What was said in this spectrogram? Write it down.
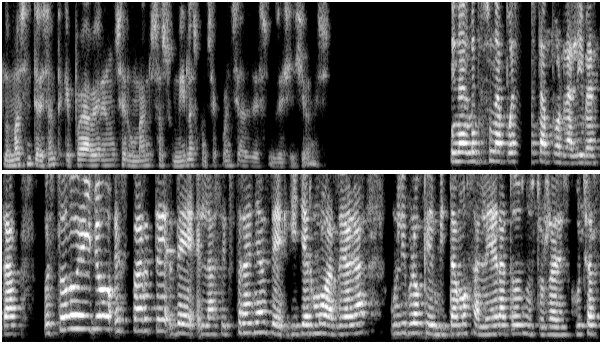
lo más interesante que puede haber en un ser humano, es asumir las consecuencias de sus decisiones. Finalmente es una apuesta por la libertad. Pues todo ello es parte de Las extrañas de Guillermo Arriaga, un libro que invitamos a leer a todos nuestros radioescuchas.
